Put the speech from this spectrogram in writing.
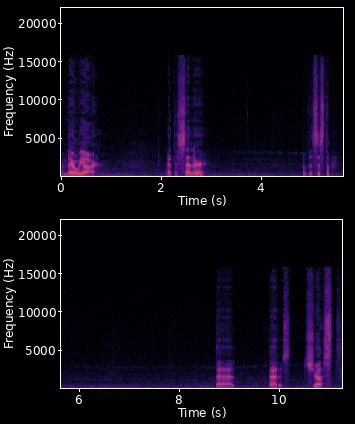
And there we are. At the center of the system. That that is just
